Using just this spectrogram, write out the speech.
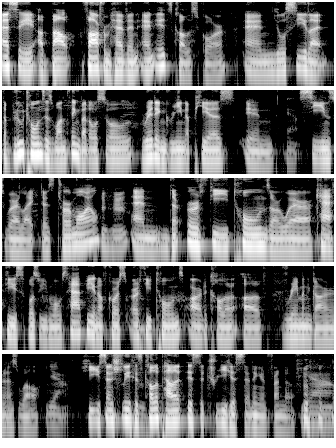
essay about Far From Heaven and its color score, and you'll see that the blue tones is one thing, but also red and green appears in Yeah. scenes where like there's turmoil, mm-hmm. and the earthy tones are where Kathy is supposed to be most happy, and of course, earthy tones are the color of Raymond Garner as well. Yeah. He essentially his mm-hmm. color palette is the tree he's standing in front of. Yeah.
